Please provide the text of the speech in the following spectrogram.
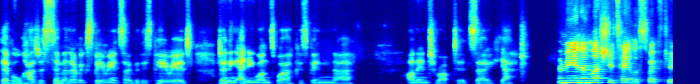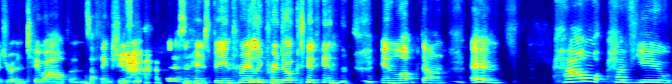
they've all had a similar experience over this period. I don't think anyone's work has been uh, uninterrupted. So yeah I mean, unless you're Taylor Swift, who's written two albums, I think she's the person who's been really productive in in lockdown. Um, how have you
